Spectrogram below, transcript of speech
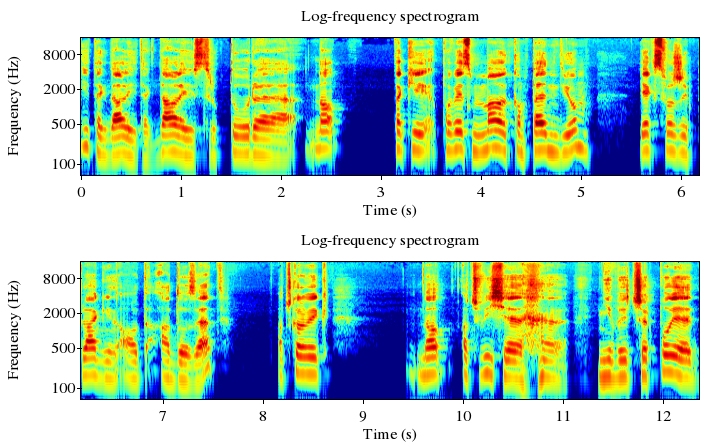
i tak dalej, i tak dalej, strukturę, no takie powiedzmy małe kompendium, jak stworzyć plugin od A do Z, aczkolwiek no oczywiście nie wyczerpuje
